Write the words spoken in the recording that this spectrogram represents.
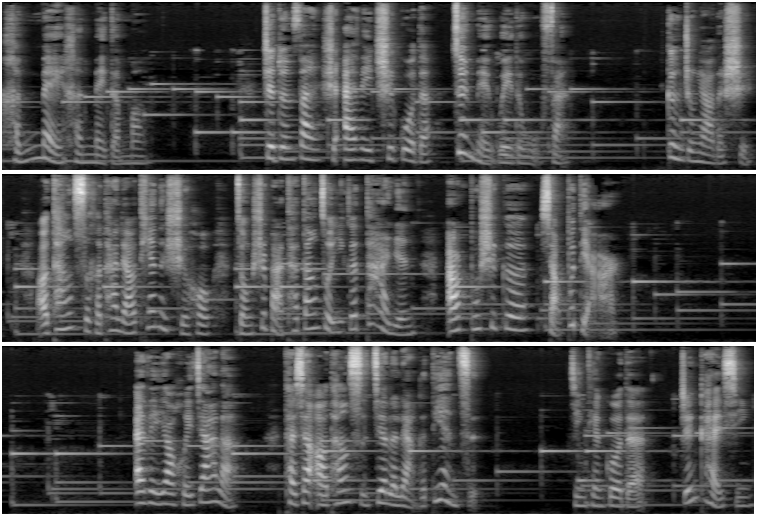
很美很美的梦。这顿饭是艾薇吃过的最美味的午饭。更重要的是，奥汤斯和他聊天的时候，总是把他当做一个大人，而不是个小不点儿。艾薇要回家了，她向奥汤斯借了两个垫子。今天过得真开心，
